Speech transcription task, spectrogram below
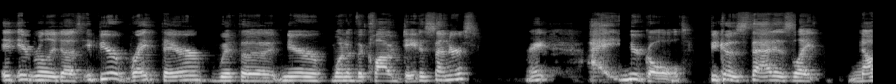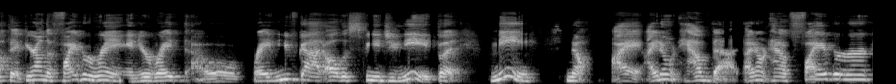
It, it really does. If you're right there with a near one of the cloud data centers, right, I, you're gold because that is like nothing. If you're on the fiber ring and you're right, oh, right, you've got all the speed you need. But me, no, I, I don't have that. I don't have fiber.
